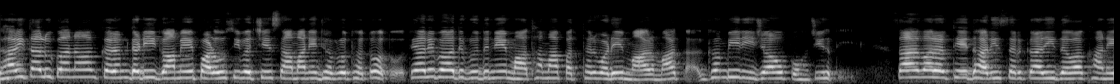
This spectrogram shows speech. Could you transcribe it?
ધારી તાલુકાના કરમદડી ગામે પાડોશી વચ્ચે સામાન્ય ઝઘડો થતો હતો. ત્યારબાદ વૃદ્ધને માથામાં પથ્થર વડે માર મારતા ગંભીર ઈજાઓ પહોંચી હતી. સારવાર અર્થે ધારી સરકારી દવાખાને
